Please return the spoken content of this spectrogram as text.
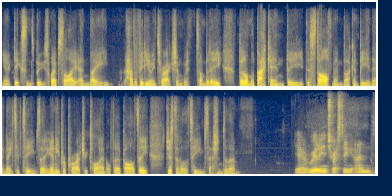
you know Dixon's Boots website and they have a video interaction with somebody, but on the back end, the the staff member can be in their native team. So any proprietary client or third party, just another team session to them. Yeah, really interesting. And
